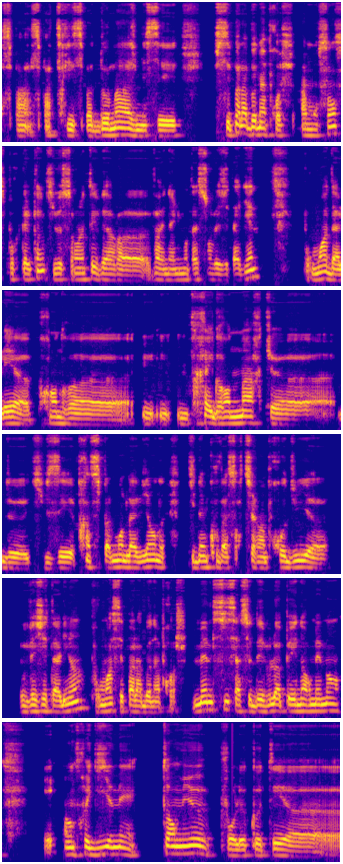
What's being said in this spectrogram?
c'est pas c'est pas triste c'est pas dommage mais c'est c'est pas la bonne approche à mon sens pour quelqu'un qui veut s'orienter vers euh, vers une alimentation végétalienne. Pour moi d'aller prendre une, une, très grande marque de qui faisait principalement de la viande qui d'un coup va sortir un produit végétalien, pour moi, c'est pas la bonne approche. Même si ça se développe énormément et entre guillemets, tant mieux pour le côté euh,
